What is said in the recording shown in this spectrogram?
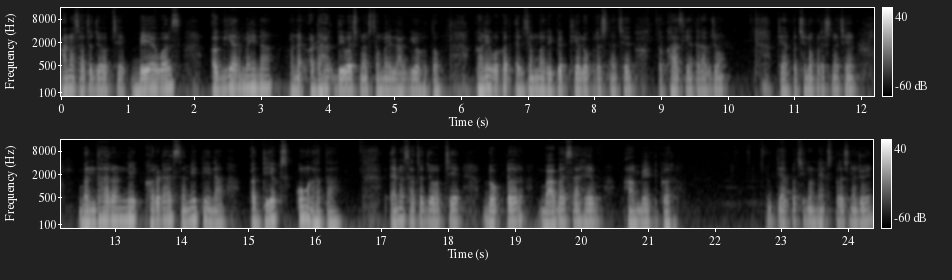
આનો સાચો જવાબ છે બે વર્ષ, અગિયાર મહિના અને અઢાર દિવસનો સમય લાગ્યો હતો. ઘણી વખત એક્ઝામમાં રિપીટ થયેલો પ્રશ્ન છે. તો ખાસ યાદ રાખજો ત્યાર પછીનો પ્રશ્ન છે, બંધારણની ખરડા સમિતિના અધ્યક્ષ કોણ હતા? એનો સાચો જવાબ છે, ડૉક્ટર બાબા સાહેબ આંબેડકર. ત્યાર પછીનો નેક્સ્ટ પ્રશ્ન જોઈએ,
